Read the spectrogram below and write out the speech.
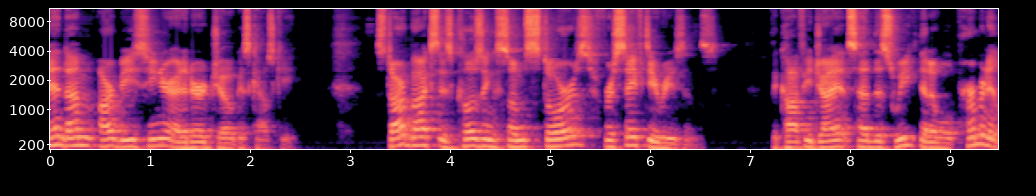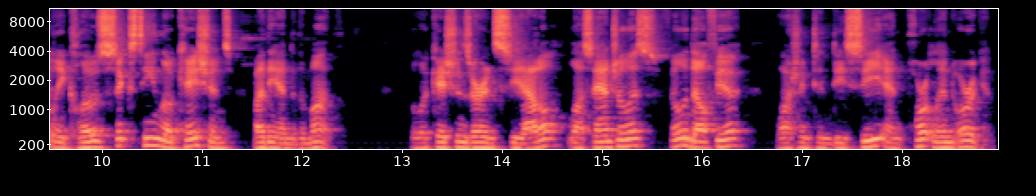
And I'm RB senior editor Joe Guszkowski. Starbucks is closing some stores for safety reasons. The coffee giant said this week that it will permanently close 16 locations by the end of the month. The locations are in Seattle, Los Angeles, Philadelphia, Washington, D.C., and Portland, Oregon.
